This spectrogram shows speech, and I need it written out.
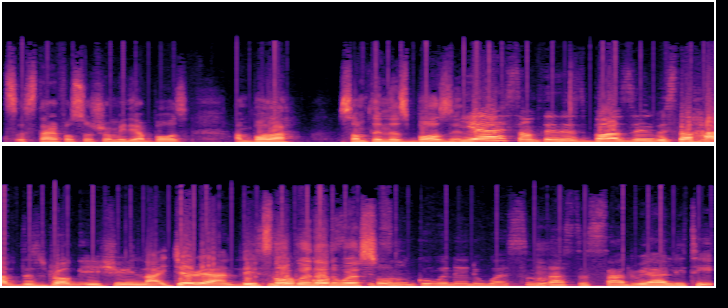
It's time for social media buzz. And Bola, something is buzzing. Yeah, something is buzzing. We still have this drug issue in Nigeria, and this it's is not going course, anywhere soon. It's not going anywhere soon. Mm. That's the sad reality.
